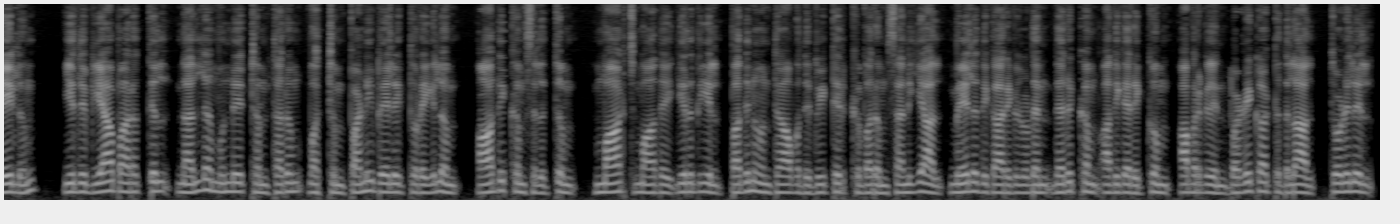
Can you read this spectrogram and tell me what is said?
மேலும் இது வியாபாரத்தில் நல்ல முன்னேற்றம் தரும் மற்றும் பணி வேலைத்துறையிலும் ஆதிக்கம் செலுத்தும். மார்ச் மாத இறுதியில் பதினொன்றாவது வீட்டிற்கு வரும் சனியால் மேலதிகாரிகளுடன் நெருக்கம் அதிகரிக்கும். அவர்களின் வழிகாட்டுதலால் தொழிலில்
